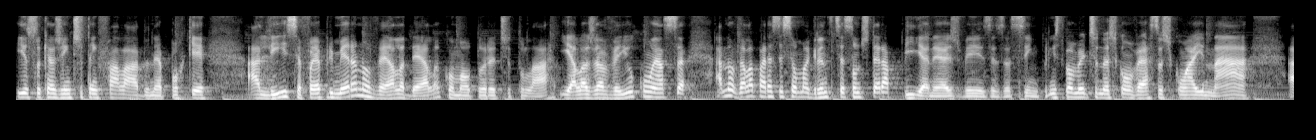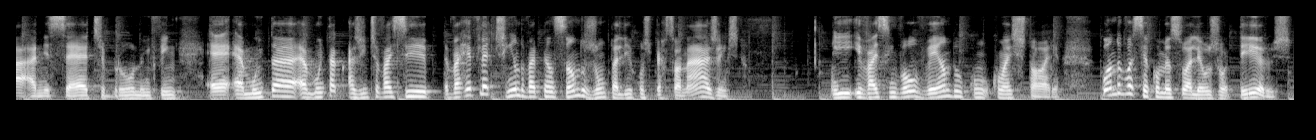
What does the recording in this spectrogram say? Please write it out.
isso que a gente tem falado, né? Porque a Alicia foi a primeira novela dela como autora titular e ela já veio com essa. A novela parece ser uma grande sessão de terapia, né? Às vezes, assim, principalmente nas conversas com a Iná, a Anissete, Bruno, enfim. É, é muita. É muita. A gente vai se. vai refletindo, vai pensando junto ali com os personagens e, e vai se envolvendo com, com a história. Quando você começou a ler os roteiros,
